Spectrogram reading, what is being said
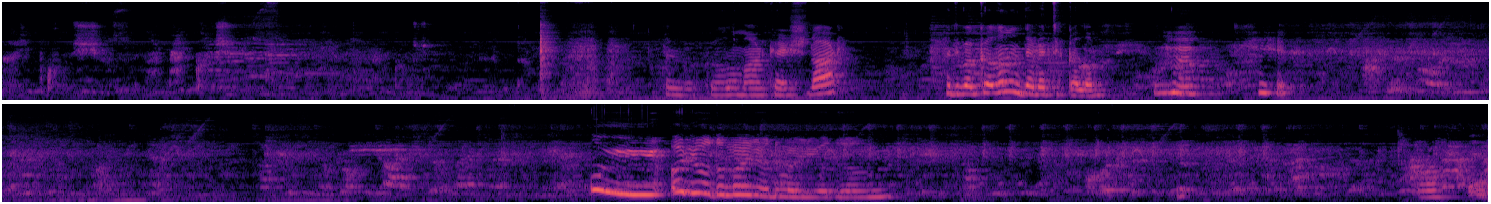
garip konuşuyorsun? Hadi bakalım arkadaşlar. Hadi bakalım deve tıkalım. Uy, ölüyordum, ölüyordum, ölüyordum. ah be.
